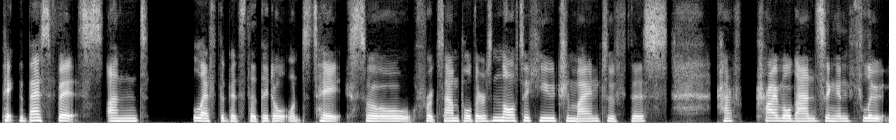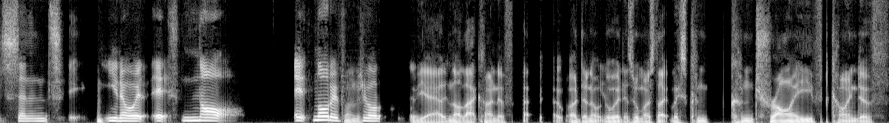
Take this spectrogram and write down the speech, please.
picked the best bits and left the bits that they don't want to take so for example there's not a huge amount of this kind of tribal dancing and flutes and you know it, it's not it's not Kind of Yeah, not that kind of. uh, I don't know what the word is. Almost like this con- contrived kind of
